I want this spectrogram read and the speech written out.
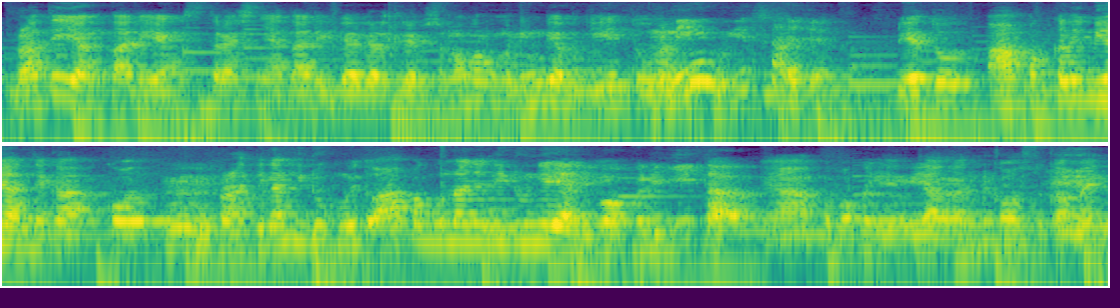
Berarti yang tadi yang stresnya tadi gara-gara tidak bisa nongkrong mending dia begitu. Mending begitu saja. Dia tuh apa kelebihannya kak? Kau Hmm. perhatikan hidupmu itu apa gunanya di dunia iya dibawa ke digital. Ya kau bawa ke Iya, digital kan. Kau suka main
